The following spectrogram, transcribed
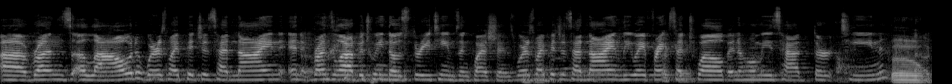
uh, runs allowed. Where's My Pitches had nine, and it runs allowed between those three teams in questions. Where's My Pitches had nine, Leeway Franks had 12, and Homies had 13. Boom.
